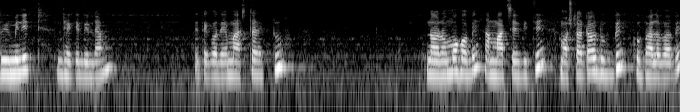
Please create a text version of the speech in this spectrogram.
দুই মিনিট ঢেকে দিলাম। এতে করে মাছটা একটু নরমও হবে আর মাছের ভিতরে মশলাটাও ঢুকবে খুব ভালোভাবে।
